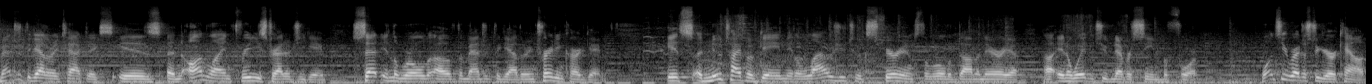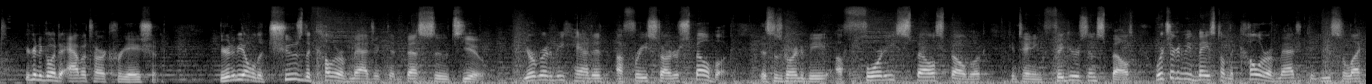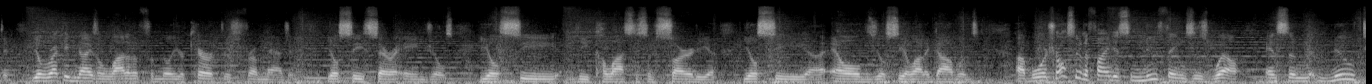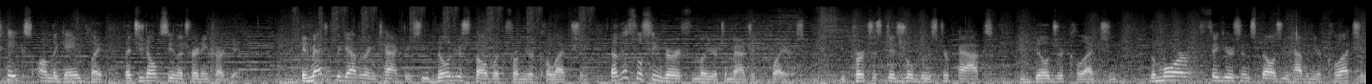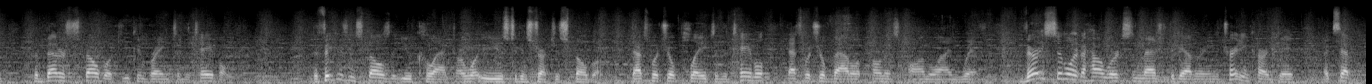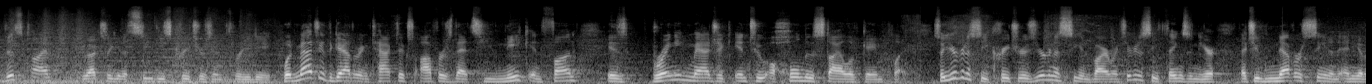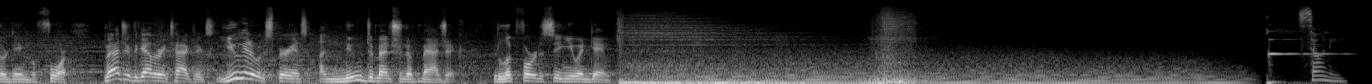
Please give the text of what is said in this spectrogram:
Gathering Tactics is an online 3D strategy game set in the world of the Magic the Gathering trading card game. It's a new type of game. It allows you to experience the world of Dominaria uh, in a way that you've never seen before. Once you register your account, you're going to go into avatar creation. You're going to be able to choose the color of magic that best suits you. You're going to be handed a free starter spellbook. This is going to be a 40 spell spellbook containing figures and spells, which are going to be based on the color of magic that you selected. You'll recognize a lot of the familiar characters from magic. You'll see Serra Angels, you'll see the Colossus of Sardia, you'll see uh, elves, you'll see a lot of goblins. Uh, but what you're also going to find is some new things as well, and some new takes on the gameplay that you don't see in the trading card game. In Magic the Gathering Tactics, you build your spellbook from your collection. Now this will seem very familiar to Magic players. You purchase digital booster packs, you build your collection. The more figures and spells you have in your collection, the better spellbook you can bring to the table. The figures and spells that you collect are what you use to construct your spellbook. That's what you'll play to the table, that's what you'll battle opponents online with. Very similar to how it works in Magic the Gathering, the trading card game, except this time you actually get to see these creatures in 3D. What Magic the Gathering Tactics offers that's unique and fun is bringing Magic into a whole new style of gameplay. So you're going to see creatures, you're going to see environments, you're going to see things in here that you've never seen in any other game before. Magic the Gathering Tactics, you get to experience a new dimension of Magic. We look forward to seeing you in game. Sony.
